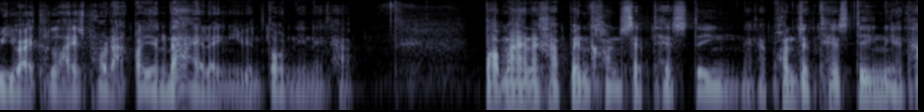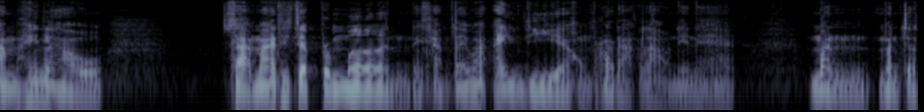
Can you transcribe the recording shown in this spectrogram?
revitalize product ก็ยังได้อะไรอย่างนี้เป็นต้นนี่นะครับต่อมานะครับเป็น concept testing นะครับ concept testing เนี่ยทำให้เราสามารถที่จะประเมินนะครับได้ว่าไอเดียของ product เราเนี่ยนะฮะมันมันจะ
